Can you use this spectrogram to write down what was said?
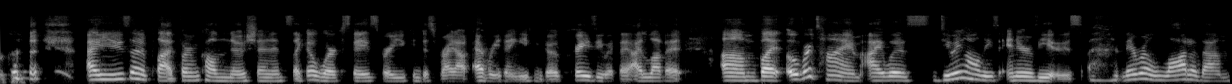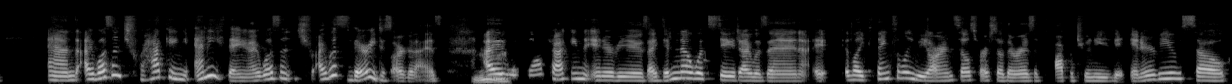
okay. i use a platform called notion. It's like a workspace where you can just write out everything. You can go crazy with it. I love it. Um, but over time i was doing all these interviews. There were a lot of them and I wasn't tracking anything. I wasn't, I was very disorganized. Mm. I was not tracking the interviews. I didn't know what stage I was in. It, like, thankfully, we are in Salesforce, so there is an opportunity to interview. So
